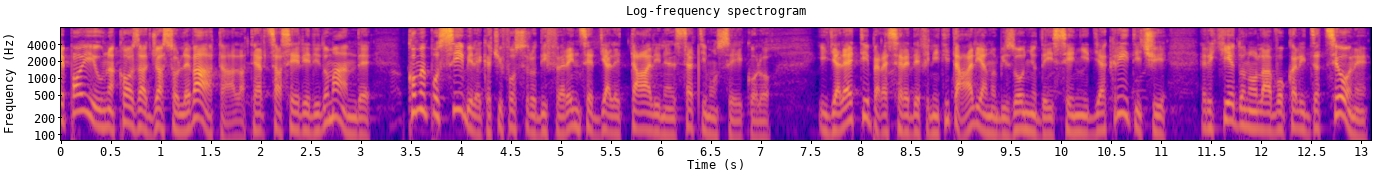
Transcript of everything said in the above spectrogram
E poi una cosa già sollevata, la terza serie di domande. Com'è possibile che ci fossero differenze dialettali nel VII secolo? I dialetti, per essere definiti tali, hanno bisogno dei segni diacritici, richiedono la vocalizzazione,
